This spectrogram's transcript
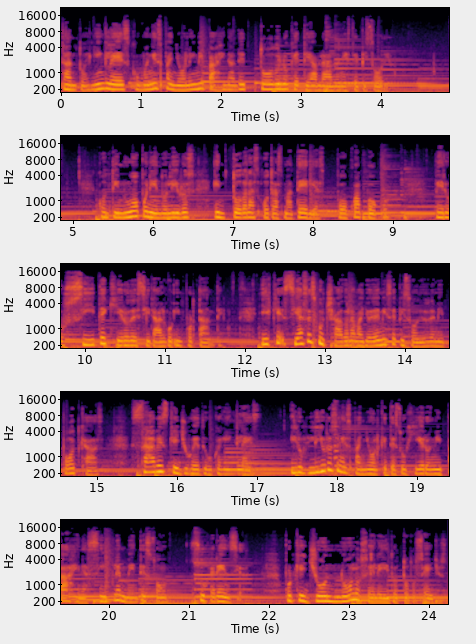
tanto en inglés como en español, en mi página de todo lo que te he hablado en este episodio. Continúo poniendo libros en todas las otras materias, poco a poco, pero sí te quiero decir algo importante. Y es que si has escuchado la mayoría de mis episodios de mi podcast, sabes que yo educo en inglés. Y los libros en español que te sugiero en mi página simplemente son sugerencias, porque yo no los he leído todos ellos,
